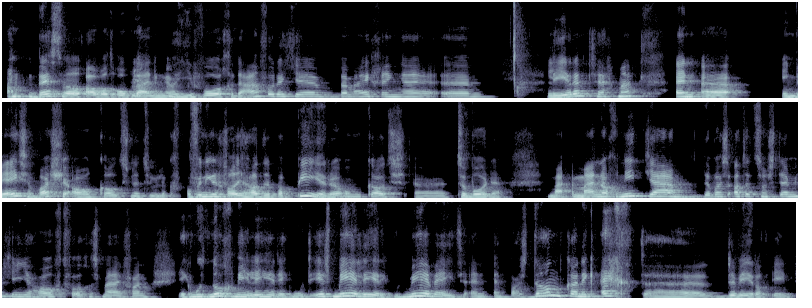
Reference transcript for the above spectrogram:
best wel al wat opleidingen hiervoor gedaan voordat je bij mij ging uh, leren, zeg maar. En uh, in wezen was je al coach natuurlijk. Of in ieder geval, je had de papieren om coach uh, te worden. Maar, maar nog niet, ja, er was altijd zo'n stemmetje in je hoofd volgens mij van, ik moet nog meer leren, ik moet eerst meer leren, ik moet meer weten. En, en pas dan kan ik echt de wereld in.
